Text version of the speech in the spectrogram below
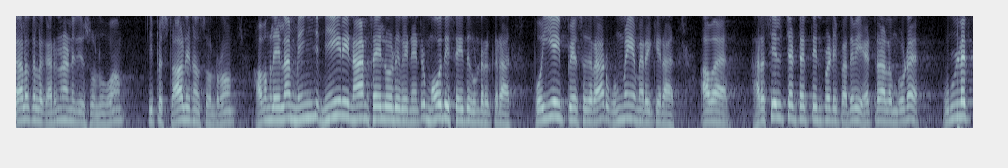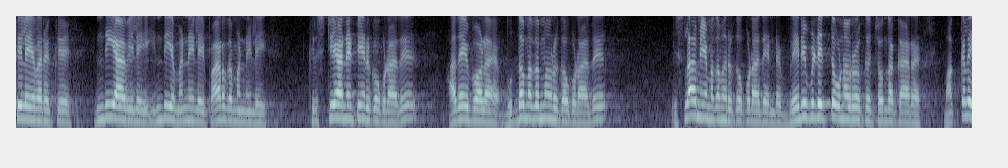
காலத்தில் கருணாநிதி சொல்லுவோம் இப்போ ஸ்டாலினை சொல்கிறோம் அவங்களையெல்லாம் மிஞ்சி மீறி நான் செயல்படுவேன் என்று மோதி செய்து கொண்டிருக்கிறார். பொய்யை பேசுகிறார் உண்மையை மறைக்கிறார். அவர் அரசியல் சட்டத்தின்படி பதவி ஏற்றாலும் கூட உள்ளத்திலே அவருக்கு இந்தியாவிலே இந்திய மண்ணிலே பாரத மண்ணிலே கிறிஸ்டியானிட்டியும் இருக்கக்கூடாது. அதே போல் புத்த மதமும் இருக்கக்கூடாது. இஸ்லாமிய மதம் இருக்கக்கூடாது என்ற வெறிபிடித்த உணர்வுக்கு சொந்தக்காரர் மக்களை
